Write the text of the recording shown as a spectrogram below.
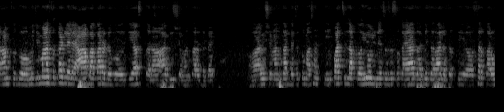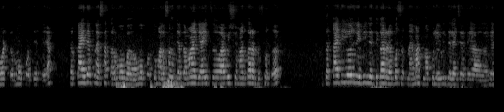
आमचं दो म्हणजे माझं काढलेलं आहे आबा कार्ड जे असतं ना आयुष्यमान कार्ड काय. आयुष्यमान कार्डाचं तुम्हाला सांगते पाच लाख योजनेचं जसं काय आजार बिजार आलं तर ते सरकार वाटतं मोफत देते तर काय देत नाही सरकार मोबाईल मोफत. तुम्हाला सांगते आता माझ्या आईचं आयुष्यमान कार्डच होतं. तर काय ते योजने बिजने ते कार्ड बसत नाही. महात्मा फुले विद्यालयाच्या त्या ह्या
